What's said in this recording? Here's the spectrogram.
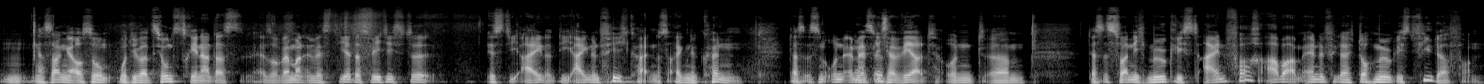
Hm, Das sagen ja auch so Motivationstrainer, dass, also wenn man investiert, das Wichtigste ist die eigene, die eigenen Fähigkeiten, das eigene Können. Das ist ein unermesslicher Wert. Und ähm, das ist zwar nicht möglichst einfach, aber am Ende vielleicht doch möglichst viel davon.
